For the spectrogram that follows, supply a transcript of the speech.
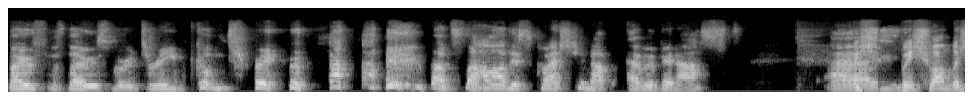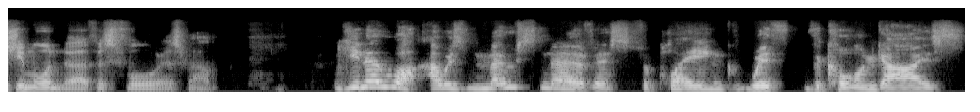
both of those were a dream come true. That's the hardest question I've ever been asked. Um, which, which one was you more nervous for as well? You know what? I was most nervous for playing with the Korn guys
